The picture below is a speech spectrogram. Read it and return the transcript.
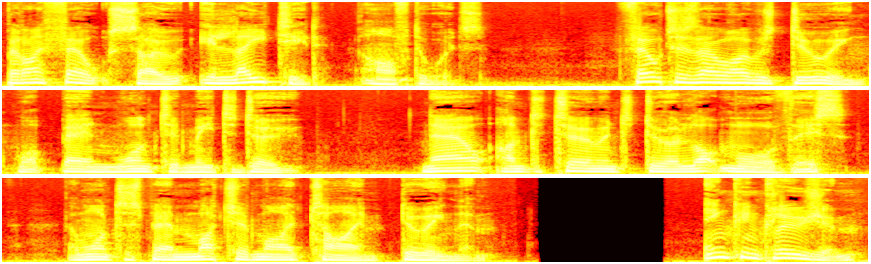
but I felt so elated afterwards. Felt as though I was doing what Ben wanted me to do. Now I'm determined to do a lot more of this and want to spend much of my time doing them. In conclusion,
